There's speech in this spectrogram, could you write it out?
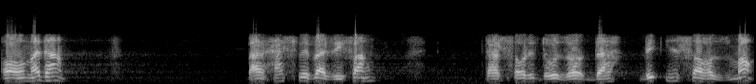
آمدم بر حسب وظیفم در سال 2010 به این سازمان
